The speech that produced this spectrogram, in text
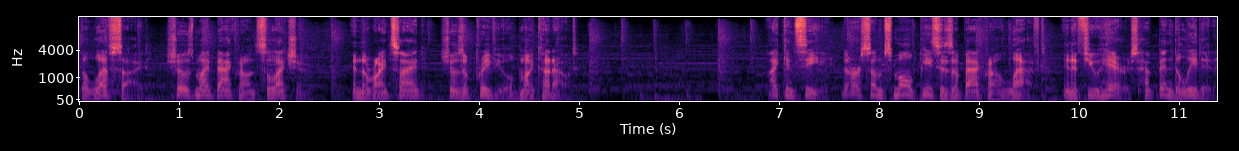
The left side shows my background selection, and the right side shows a preview of my cutout. I can see there are some small pieces of background left, and a few hairs have been deleted.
